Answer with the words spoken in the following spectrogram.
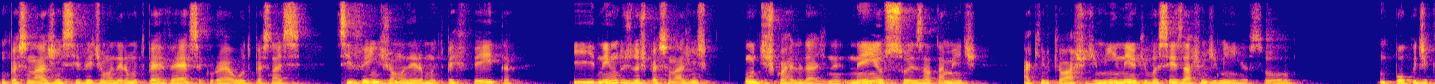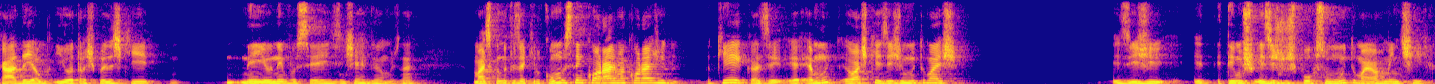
Um personagem se vê de uma maneira muito perversa, cruel, o outro personagem se- vê de uma maneira muito perfeita. E nenhum dos dois personagens condiz com a realidade, né? Nem eu sou exatamente aquilo que eu acho de mim, nem o que vocês acham de mim. Eu sou um pouco de cada e, outras coisas que nem eu nem vocês enxergamos, né? Mas quando eu fiz aquilo, como você tem coragem, mas coragem do, quê? Quer dizer, é, é muito, eu acho que exige muito mais exige tem um, exige um esforço muito maior mentir.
